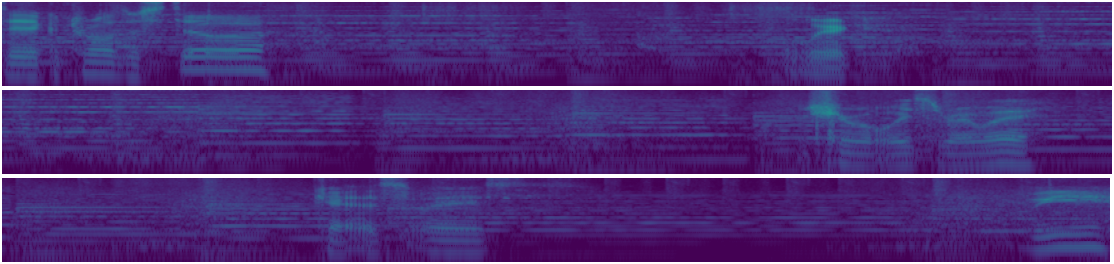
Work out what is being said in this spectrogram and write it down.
See, the controls are still weird. Not sure what way's the right way. Okay, this way. We...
